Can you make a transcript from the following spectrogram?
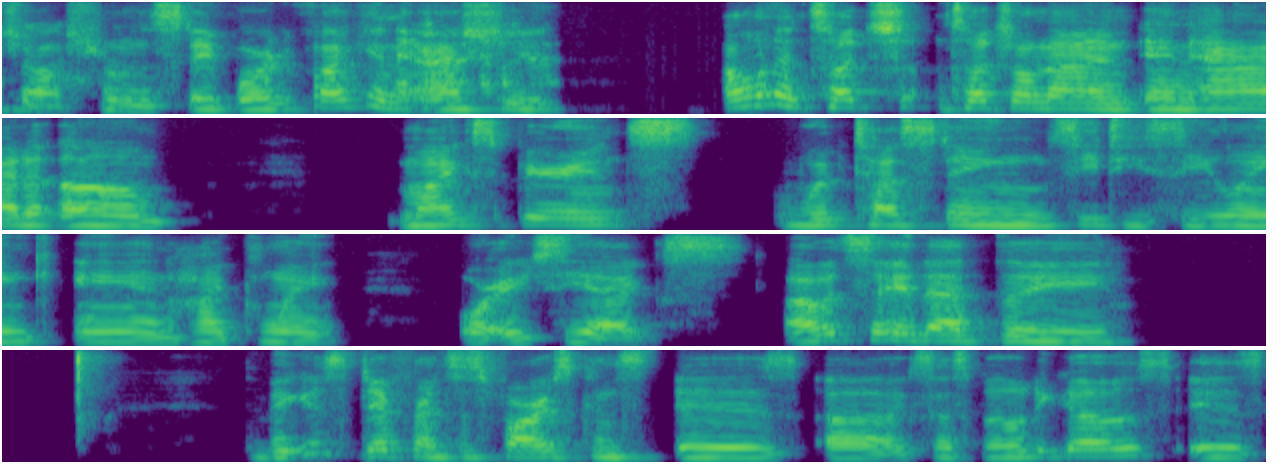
Josh from the State Board. If I can actually, I want to touch, touch on that and, and add um, my experience with testing CTC Link and High Point or HCX. I would say that the the biggest difference as far as is uh, accessibility goes is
